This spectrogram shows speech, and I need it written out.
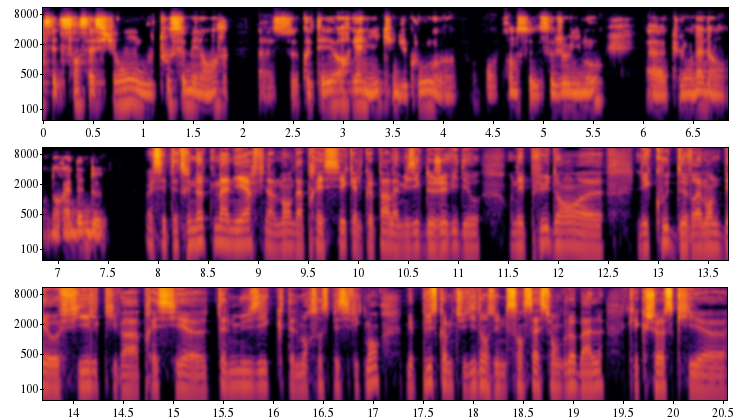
cette sensation où tout se mélange, euh, ce côté organique du coup, euh, pour reprendre ce, joli mot que l'on a dans, dans Red Dead 2 c'est peut-être une autre manière finalement d'apprécier quelque part la musique de jeux vidéo. On n'est plus dans euh, l'écoute de vraiment de béophile qui va apprécier euh, telle musique, tel morceau spécifiquement, mais plus comme tu dis dans une sensation globale, quelque chose qui, euh,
